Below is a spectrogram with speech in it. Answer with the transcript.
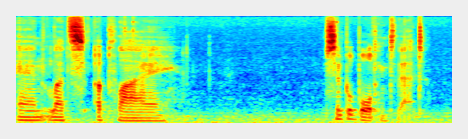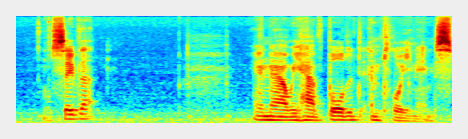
and let's apply simple bolding to that. We'll save that. And now we have bolded employee names.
